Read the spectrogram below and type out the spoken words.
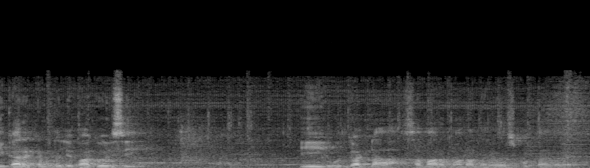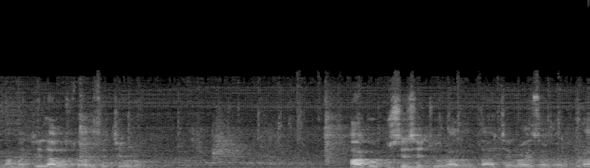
ಈ ಕಾರ್ಯಕ್ರಮದಲ್ಲಿ ಭಾಗವಹಿಸಿ ಈ ಉದ್ಘಾಟನಾ ಸಮಾರಂಭವನ್ನು ನೆರವೇರಿಸಿಕೊಡ್ತಾ ಇದ್ದಾರೆ. ನಮ್ಮ ಜಿಲ್ಲಾ ಉಸ್ತುವಾರಿ ಸಚಿವರು ಹಾಗೂ ಕೃಷಿ ಸಚಿವರಾದಂಥ ಆದಂಥ ಸ್ವಾಮಿಯವರು ಕೂಡ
